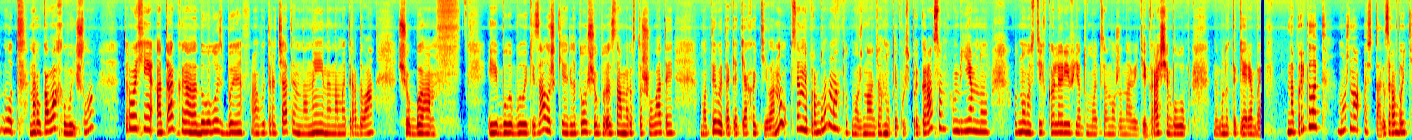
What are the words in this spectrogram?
Ну, от На рукавах вийшло трохи, а так е, довелось би е, витрачати на неї не на метра два, щоб е, і були великі залишки для того, щоб саме розташувати мотиви так, як я хотіла. Ну, це не проблема. Тут можна одягнути якусь прикрасу об'ємну одного з цих кольорів. Я думаю, це може навіть і краще було б, не буде таке рябе. Наприклад, можна ось так зробити.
